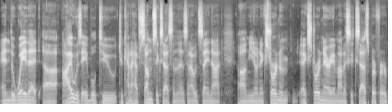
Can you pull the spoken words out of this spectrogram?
and the way that uh, I was able to to kind of have some success in this, and I would say not um, you know an extraordinary extraordinary amount of success, but for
